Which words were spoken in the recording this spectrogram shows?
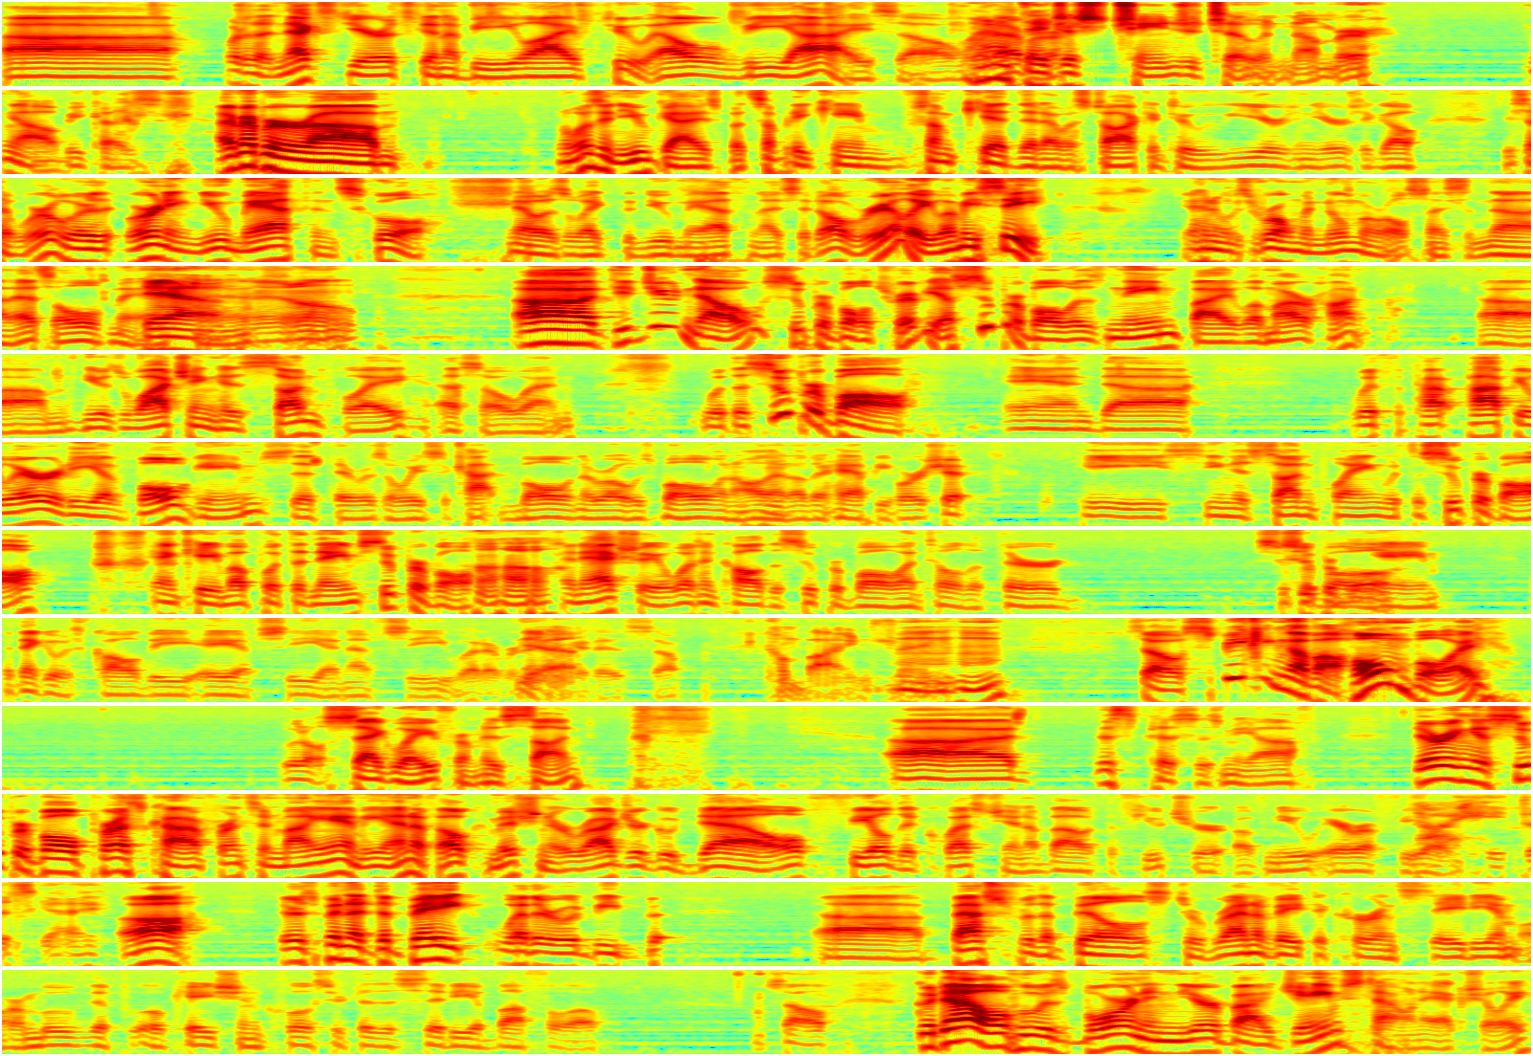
Uh, what is it? Next year it's going to be live too, LVI. So Why whatever. don't they just change it to a number? No, because I remember um, it wasn't you guys, but somebody came, some kid that I was talking to years and years ago. He said, "We're lear- learning new math in school." You know, it was like the new math, and I said, "Oh, really? Let me see." And it was Roman numerals. And I said, "No, that's old math." Yeah, man." I So- know. Uh, did you know Super Bowl trivia? Super Bowl was named by Lamar Hunt. Um, he was watching his son play S-O-N with a Super Bowl, and uh, with the po- popularity of bowl games, that there was always the Cotton Bowl and the Rose Bowl and all that other happy horseshit. He seen his son playing with the Super Bowl and came up with the name Super Bowl. Oh. And actually, it wasn't called the Super Bowl until the third Super, Super Bowl, Bowl. game. I think it was called the AFC, NFC, whatever the Yeah. heck it is. So, Combined thing. Mm-hmm. so speaking of a homeboy, little segue from his son. uh, this pisses me off. During a Super Bowl press conference in Miami, NFL Commissioner Roger Goodell fielded a question about the future of New Era Field. I hate this guy. Ah, there's been a debate whether it would be uh, best for the Bills to renovate the current stadium or move the location closer to the city of Buffalo. So, Goodell, who was born in nearby Jamestown, actually,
